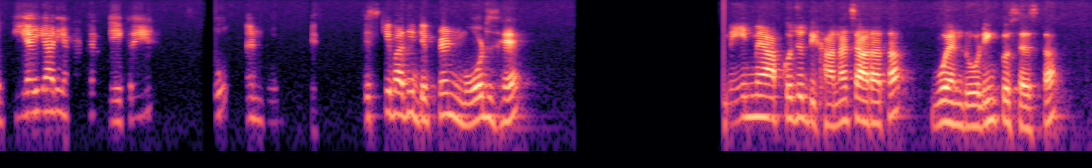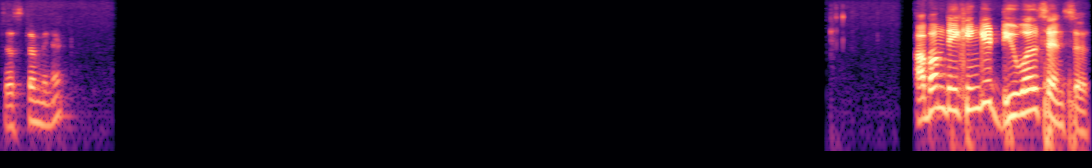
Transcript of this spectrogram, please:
तो पी आई यहाँ पे देख रहे हैं, वो एनरोल इसके बाद ये डिफरेंट मोड्स है। मेन मैं आपको जो दिखाना चाह रहा था, वो एनरोलिंग प्रोसेस था। जस्ट अ मिनट अब हम देखेंगे dual sensor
